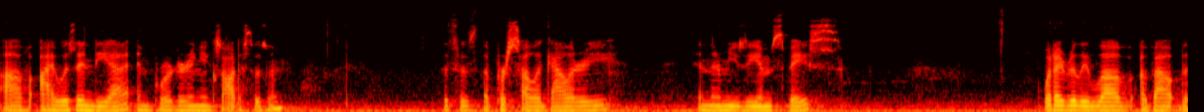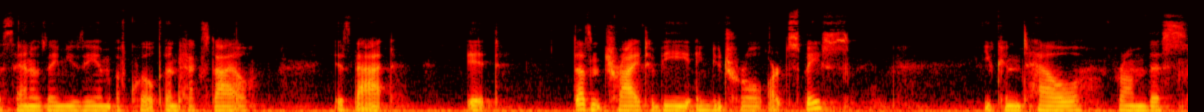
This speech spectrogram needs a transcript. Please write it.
of I Was India Embroidering Exoticism. This is the Purcell Gallery in their museum space. What I really love about the San Jose Museum of Quilt and Textile is that it doesn't try to be a neutral art space. You can tell from this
